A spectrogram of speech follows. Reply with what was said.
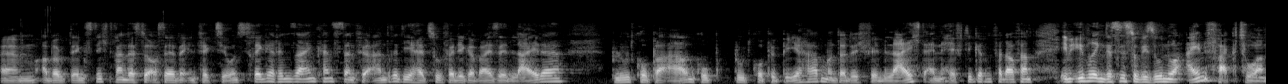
Ähm, aber du denkst nicht dran, dass du auch selber Infektionsträgerin sein kannst, dann für andere, die halt zufälligerweise leider Blutgruppe A und Blutgruppe B haben und dadurch vielleicht einen heftigeren Verlauf haben. Im Übrigen, das ist sowieso nur ein Faktor,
